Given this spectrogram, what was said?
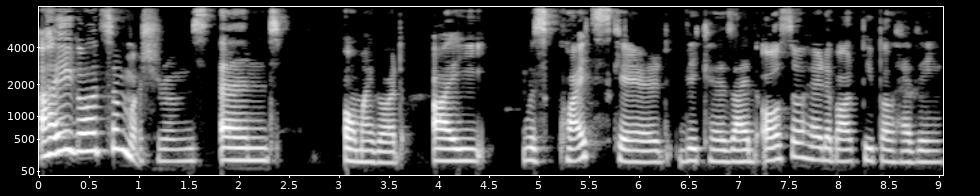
I got some mushrooms and oh my god, I was quite scared because I'd also heard about people having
